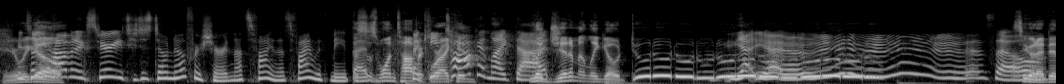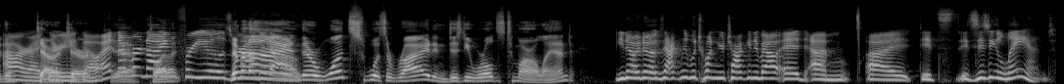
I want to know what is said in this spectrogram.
Here we until go. you have an experience, you just don't know for sure, and that's fine. That's fine with me. But This is one topic keep where I talking like that. legitimately go doo doo doo doo doo. yeah, yeah. So See what I did there? All right, Tower there you Terror. go. And Yeah, number nine Twilight. for you. Let's Number nine. There once was a ride in Disney World's Tomorrowland. You know, I know exactly which one you're talking about, and um, uh, it's it's Disneyland.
